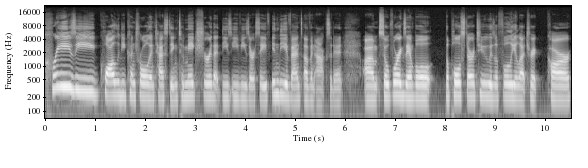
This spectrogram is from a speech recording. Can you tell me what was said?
crazy quality control and testing to make sure that these EVs are safe in the event of an accident. Um, so, for example, the Polestar 2 is a fully electric car.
